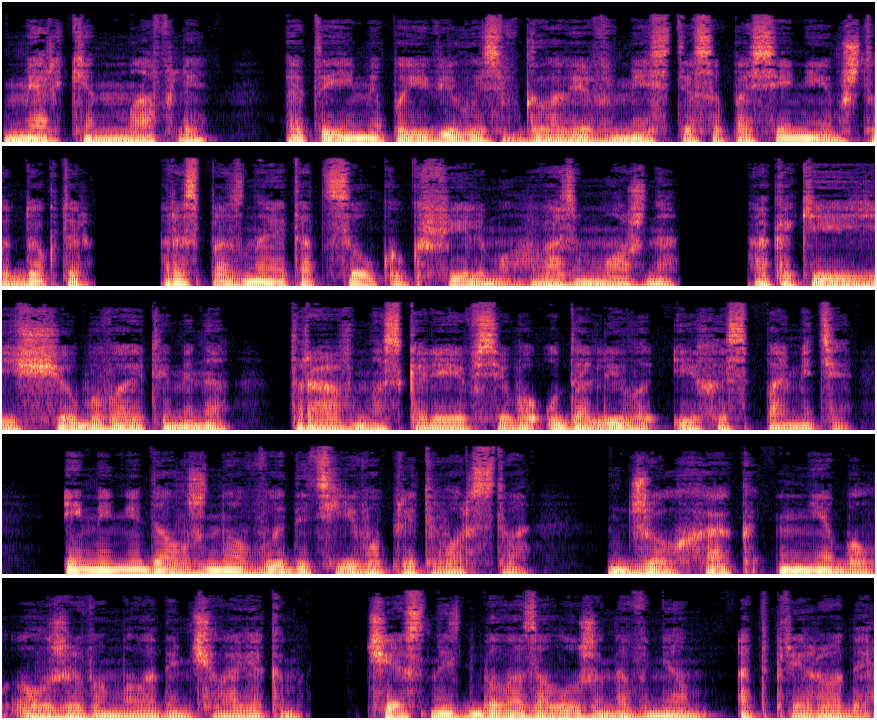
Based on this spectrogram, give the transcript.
Меркин Мафли — это имя появилось в голове вместе с опасением, что доктор распознает отсылку к фильму, возможно. А какие еще бывают имена? Травма, скорее всего, удалила их из памяти. Имя не должно выдать его притворство. Джо Хак не был лживым молодым человеком. Честность была заложена в нем от природы.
